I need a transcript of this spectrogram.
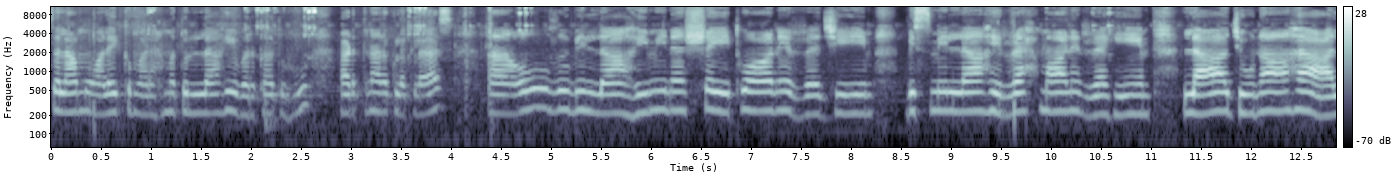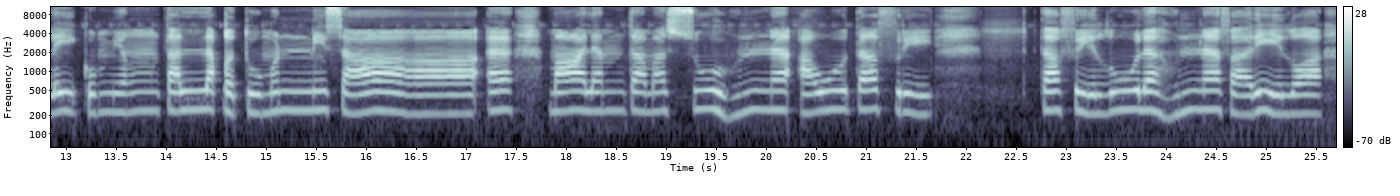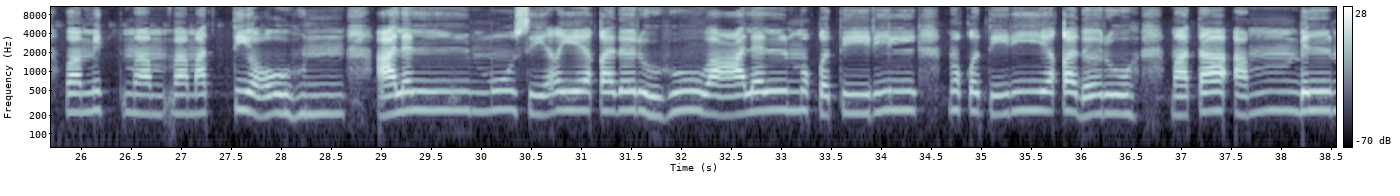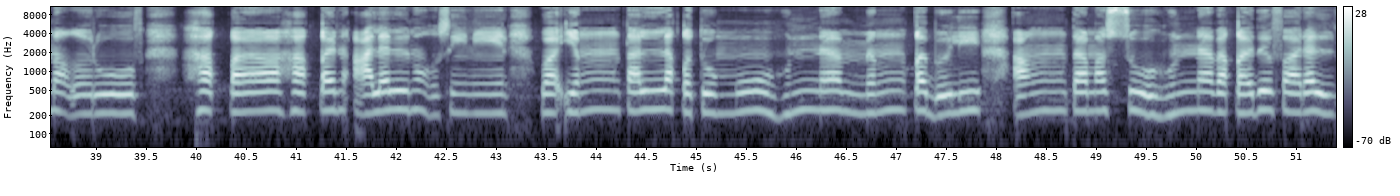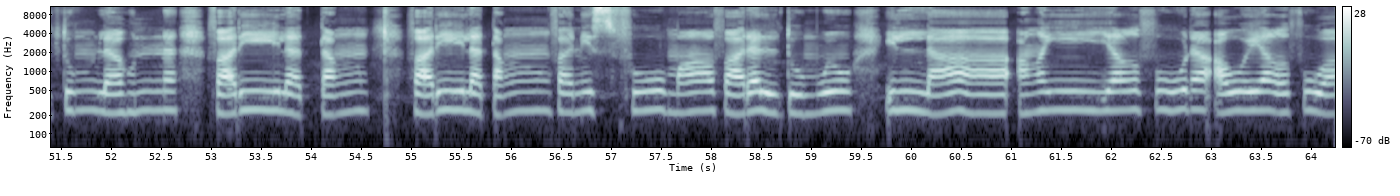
அஸ்ஸலாமு அலைக்கும் வரஹமத்துல்லாஹி வபரகாத்துஹு அடுத்த நாளுக்குள்ள கிளாஸ் அவுது பில்லாஹி மினஷ் ஷைத்வானிர் ரஜீம் பிஸ்மில்லாஹிர் ரஹ்மானிர் ரஹீம் லா ஜுனாஹ அலைக்கும் யங் தல்லக்துமுன் நிசாஅ மாலம் தமஸ்ஸுஹுன்ன அவு தஃப்ரி تفرضوا لهن فريضة ومتعوهن على الموسع قدره وعلى المقتر قدره متاعا بالمعروف حقا حقا على المحسنين. وإن طلقتموهن من قبل أن تمسوهن وقد فرلتم لهن فريلة فريلة فنصف ما فرلتم إلا أن يعفون أو يعفو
